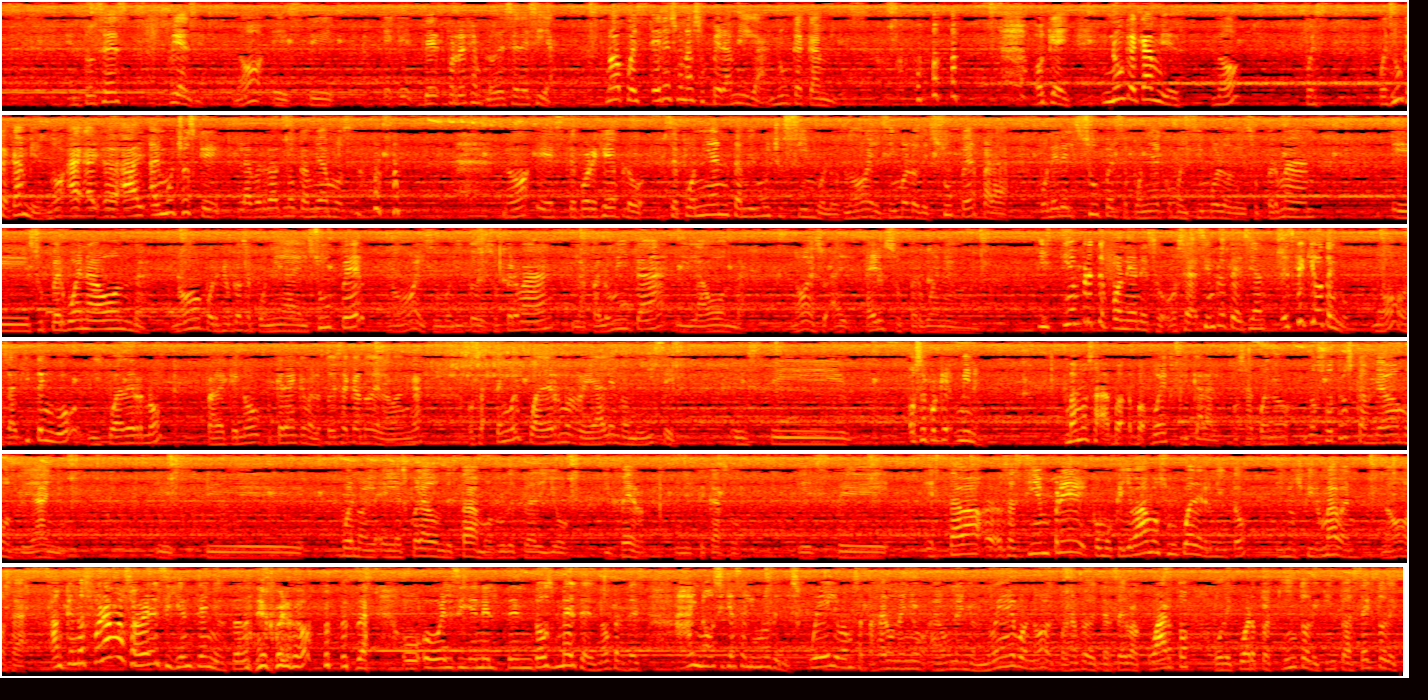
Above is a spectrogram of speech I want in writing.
Entonces, fíjense, ¿no? Este, eh, eh, por ejemplo, se decía, no, pues eres una super amiga, nunca cambies. ok, nunca cambies, ¿no? Pues, pues nunca cambies, ¿no? Hay, muchos que la verdad no cambiamos. ¿no? Este, por ejemplo, se ponían también muchos símbolos, ¿no? El símbolo de super, para poner el super se ponía como el símbolo de Superman, eh, super buena onda, ¿no? Por ejemplo, se ponía el super, ¿no? El simbolito de Superman, la palomita y la onda, ¿no? Eso, eres super buena onda. Y siempre te ponían eso, o sea, siempre te decían, es que aquí lo tengo, ¿no? O sea, aquí tengo mi cuaderno, para que no crean que me lo estoy sacando de la manga. O sea, tengo el cuaderno real en donde dice, este, o sea, porque, miren, vamos a, voy a explicar algo. O sea, cuando nosotros cambiábamos de año, este, bueno, en la, escuela donde estábamos, Ruth Estrada y yo, y Fer, en este caso, este, estaba, o sea, siempre como que llevábamos un cuadernito y nos firmaban, ¿no? O sea, aunque nos fuéramos a ver el siguiente año, ¿están de acuerdo? o sea, o, el, en, el, en dos meses, ¿no? Pero entonces, ay, no, si ya salimos de la escuela y vamos a pasar un año a un año nuevo, ¿no? Por ejemplo, de tercero a cuarto, o de cuarto a quinto, de quinto a sexto, de,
